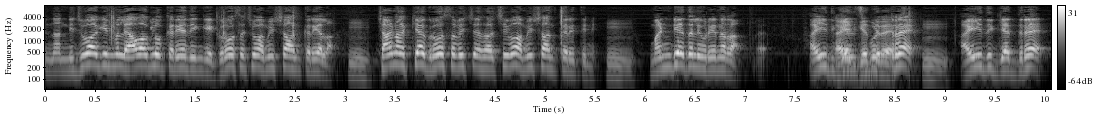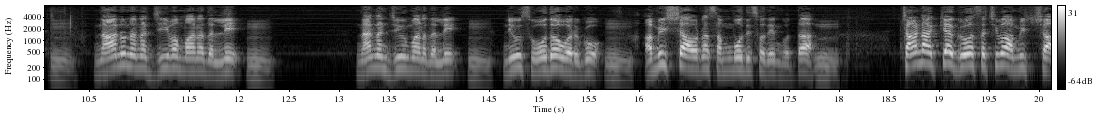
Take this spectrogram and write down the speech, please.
ನಾನು ನಿಜವಾಗಿ ಇನ್ಮೇಲೆ ಯಾವಾಗ್ಲೂ ಕರೆಯೋದು ಹಿಂಗೆ ಗೃಹ ಸಚಿವ ಅಮಿತ್ ಶಾ ಅಂತ ಕರೆಯಲ್ಲ. ಚಾಣಕ್ಯ ಗೃಹ ಸಚಿವ ಅಮಿತ್ ಶಾ ಅಂತ ಕರಿತೀನಿ. ಮಂಡ್ಯದಲ್ಲಿ ಇವ್ರು ಏನಾರ ಐದ್ ಗೆದ್ರೆ. ಐದ್ ಗೆದ್ರೆ ನಾನು ನನ್ನ ಜೀವಮಾನದಲ್ಲಿ ಹ್ಮ್. ನಾನು ನನ್ನ ಜೀವಮಾನದಲ್ಲಿ ನ್ಯೂಸ್ ಓದೋವರೆಗೂ. ಅಮಿತ್ ಶಾ ಅವ್ರನ್ನ ಸಂಬೋಧಿಸೋದೇನ್ ಗೊತ್ತಾ? ಚಾಣಕ್ಯ ಗೃಹ ಸಚಿವ ಅಮಿತ್ ಶಾ.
